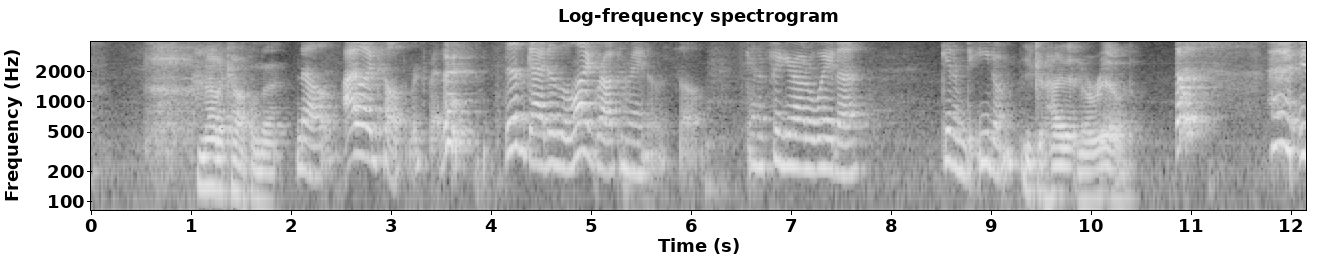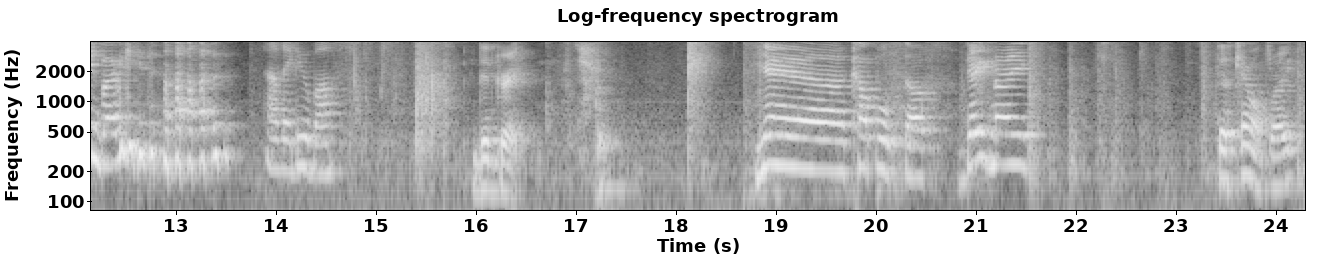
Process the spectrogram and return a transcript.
Not a compliment. No, I like salsa much better. This guy doesn't like raw tomatoes, so gotta figure out a way to get them to eat them You could hide it in a rib. in barbecue sauce. How they do, boss? You did great. Yeah. Yeah, couple stuff. Date night. This counts, right?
